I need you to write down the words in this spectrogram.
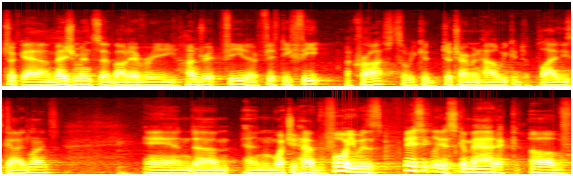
Took uh, measurements about every 100 feet or 50 feet across, so we could determine how we could apply these guidelines. And, um, and what you have before you is basically a schematic of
